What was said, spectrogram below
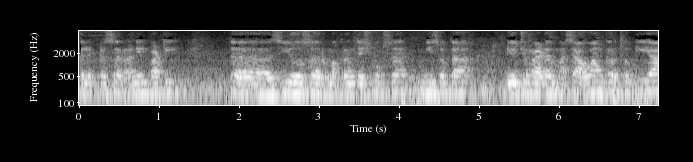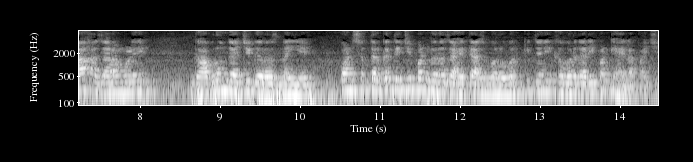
collector sir Anil Patil CEO sir Makarand Deshmukh sir मी स्वतः डी एच ओ मॅडम असे आवाहन करतो की या आजारामुळे घाबरून जायची गरज नाही आहे पण सतर्कतेची पण गरज आहे त्याचबरोबर की त्यांनी खबरदारी पण घ्यायला पाहिजे.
